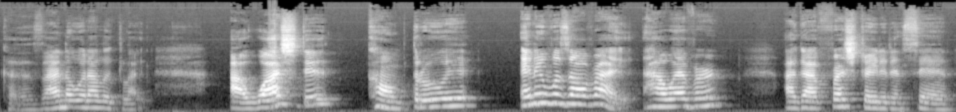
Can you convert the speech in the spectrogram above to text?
Because I know what I looked like. I washed it, combed through it, and it was all right. However, I got frustrated and said,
